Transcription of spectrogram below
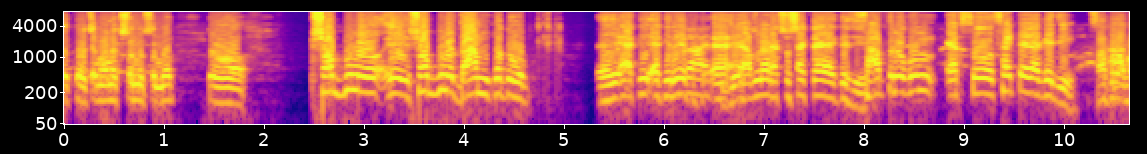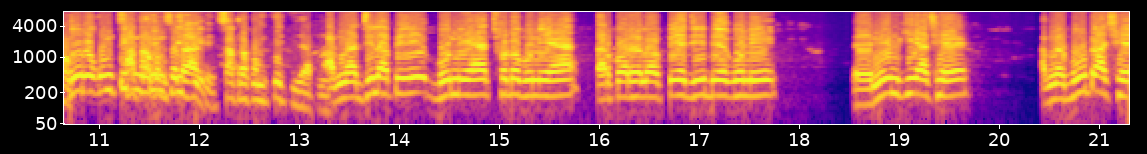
দেখতে পাচ্ছেন অনেক সুন্দর সুন্দর। তো সবগুলো এই সবগুলো দাম কত? এই একই একই রেট আপনার একশো ষাট টাকা কেজি। সাত রকম একশো ষাট টাকা কেজি। সাত রকম দু রকম তিন সাত রকম কি টাকা কি? কেজি। সাত রকম কি কি আপনার। আপনার জিলাপি বুনিয়া ছোট বুনিয়া তারপর হলো পেঁয়াজি বেগুনি নিমকি আছে আপনার বুট আছে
